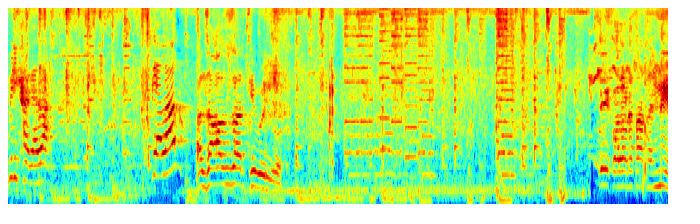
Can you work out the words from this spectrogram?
বিড়ি খা গেলা গেলাম। আর যাও আর কি বলব। এই কলাটা তাড়াতাড়ি নে।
